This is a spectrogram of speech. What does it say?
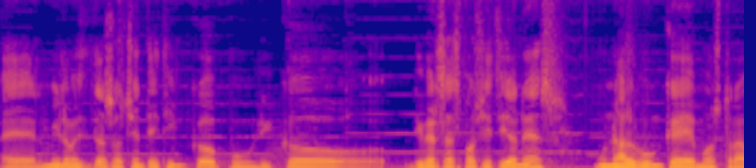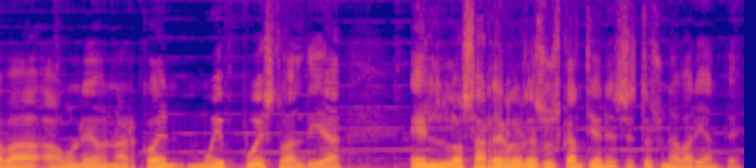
en 1985, publicó diversas posiciones, un álbum que mostraba a un Leonard Cohen muy puesto al día en los arreglos de sus canciones. Esto es una variante.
